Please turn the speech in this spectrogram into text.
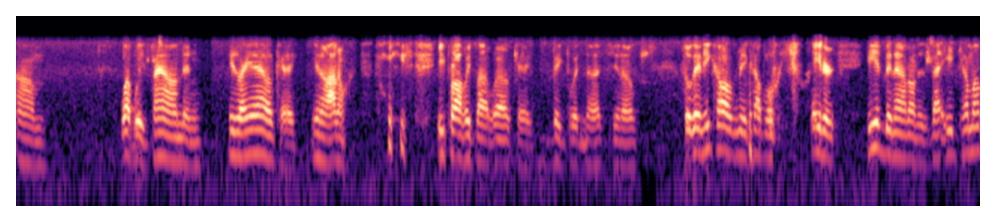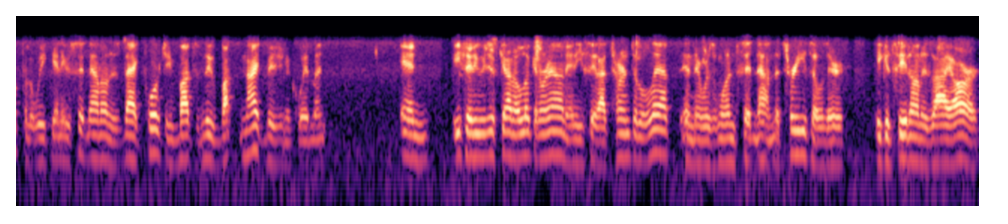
Um, what we found, and he's like, yeah, okay. You know, I don't. he, he probably thought, well, okay, Bigfoot nuts, you know. So then he calls me a couple of weeks later he had been out on his back. He'd come up for the weekend. He was sitting out on his back porch and he bought some new night vision equipment. And he said he was just kind of looking around, and he said I turned to the left, and there was one sitting out in the trees over there. He could see it on his IR,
